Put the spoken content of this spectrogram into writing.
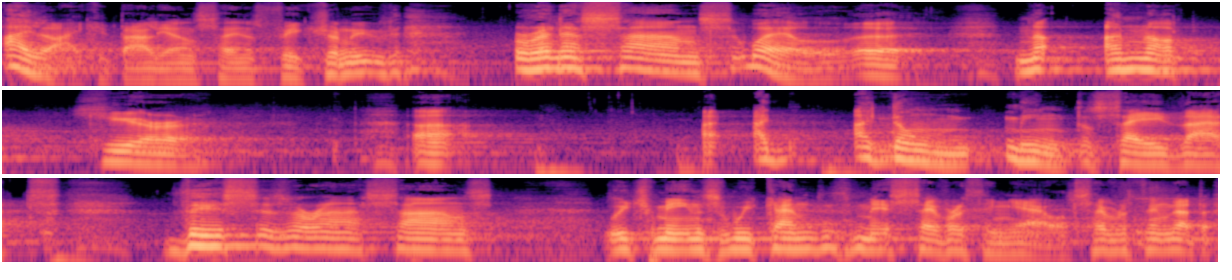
I like Italian science fiction. Renaissance, well, uh, no, I'm not here. Uh, I, I, I don't mean to say that this is a Renaissance, which means we can dismiss everything else, everything that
